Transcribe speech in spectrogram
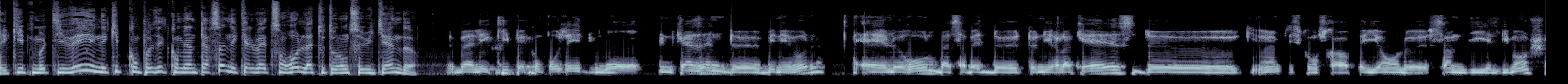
Équipe motivée, une équipe composée de combien de personnes et quel va être son rôle là tout au long de ce week-end? Ben, l'équipe est composée d'une une quinzaine de bénévoles. Et le rôle, ben, ça va être de tenir la caisse, de, hein, puisqu'on sera payant le samedi et le dimanche,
